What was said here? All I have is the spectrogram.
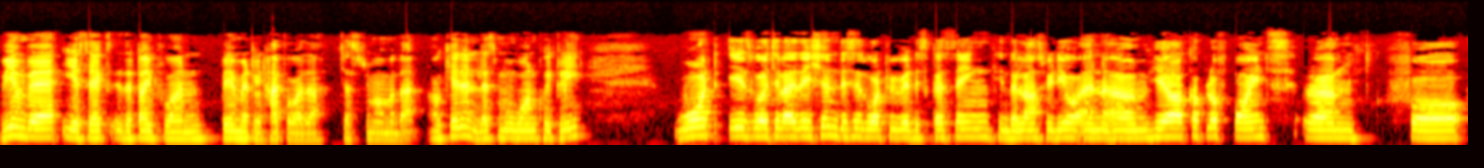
VMware ESX is a type 1 bare metal hypervisor. Just remember that. Okay then let's move on quickly. What is virtualization? This is what we were discussing in the last video. And um, here are a couple of points um, for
